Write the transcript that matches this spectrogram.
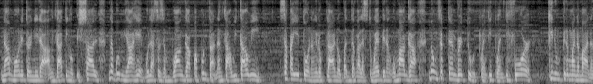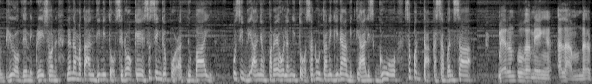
na-monitor nila ang dating opisyal na bumiyahe mula sa Zamboanga papunta ng Tawi-Tawi. Sakay ito ng eroplano bandang alas 9 ng umaga noong September 2, 2024. Kinumpirma naman ng Bureau of Immigration na namataan din ito si Roque sa Singapore at Dubai. Posible anyang pareho lang ito sa ruta na ginamit ni Alice Guo sa pagtakas sa bansa. Meron po kaming alam na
